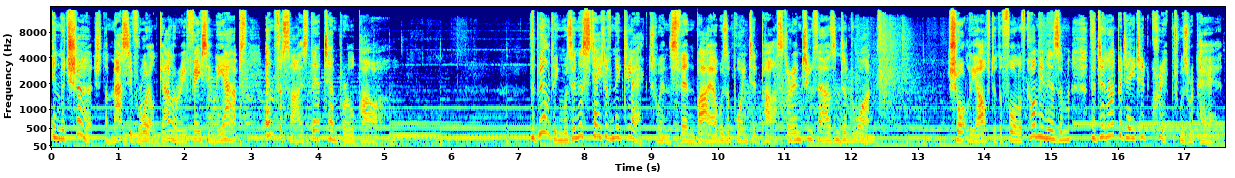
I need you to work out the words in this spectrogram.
In the church, the massive royal gallery facing the apse emphasized their temporal power. The building was in a state of neglect when Sven Bayer was appointed pastor in 2001. Shortly after the fall of communism, the dilapidated crypt was repaired.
